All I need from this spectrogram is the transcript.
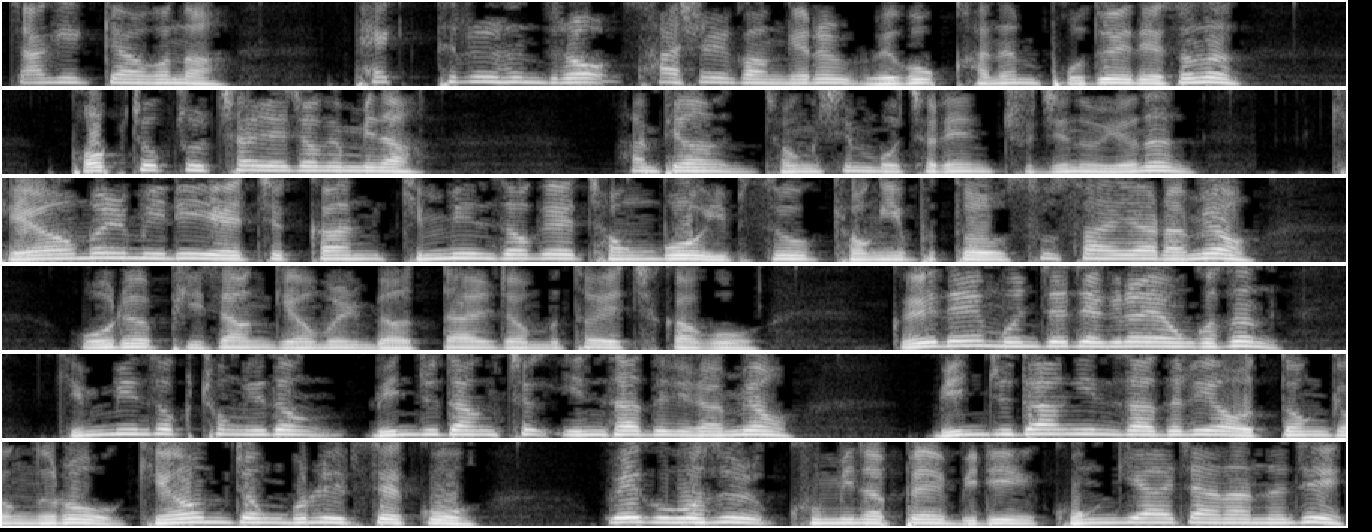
짜깁게 하거나 팩트를 흔들어 사실관계를 왜곡하는 보도에 대해서는 법적 조치할 예정입니다. 한편 정신 못 차린 주진우 의원은 계엄을 미리 예측한 김민석의 정보 입수 경위부터 수사해야 하라며 오히려 비상계엄을 몇 달 전부터 예측하고 그에 대해 문제 제기를 해온 것은 김민석 총리 등 민주당 측 인사들이라며 민주당 인사들이 어떤 경로로 계엄 정보를 입수했고 왜 그것을 국민 앞에 미리 공개하지 않았는지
